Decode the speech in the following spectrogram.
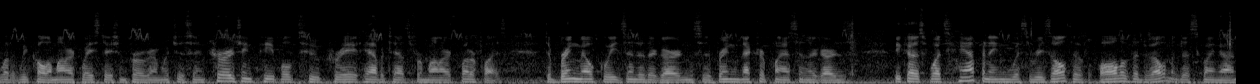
what we call a monarch way station program, which is encouraging people to create habitats for monarch butterflies, to bring milkweeds into their gardens, to bring nectar plants in their gardens, because what's happening with the result of all of the development that's going on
